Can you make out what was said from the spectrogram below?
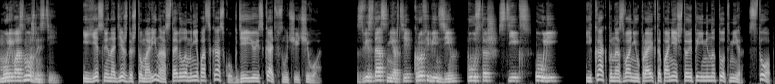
море возможностей. И есть ли надежда, что Марина оставила мне подсказку, где ее искать в случае чего? Звезда смерти, кровь и бензин, пустошь, стикс, улей. И как по названию проекта понять, что это именно тот мир? Стоп.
